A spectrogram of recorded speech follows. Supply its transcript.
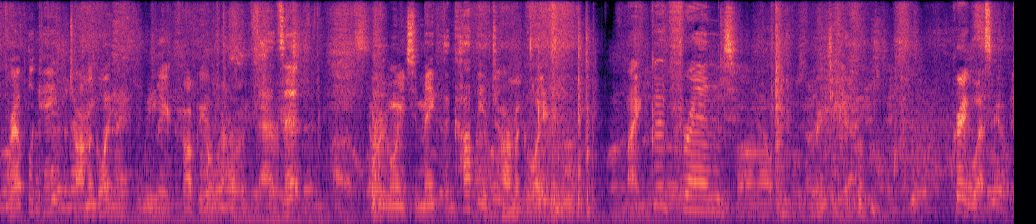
replicate Tarmogoyf. Make a copy of it. That's it. And we're going to make the copy of Tarmogoyf. My good friend, where'd you go? Greg Westcott.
